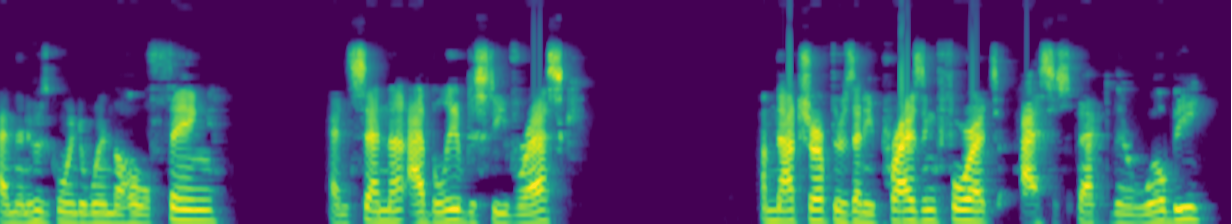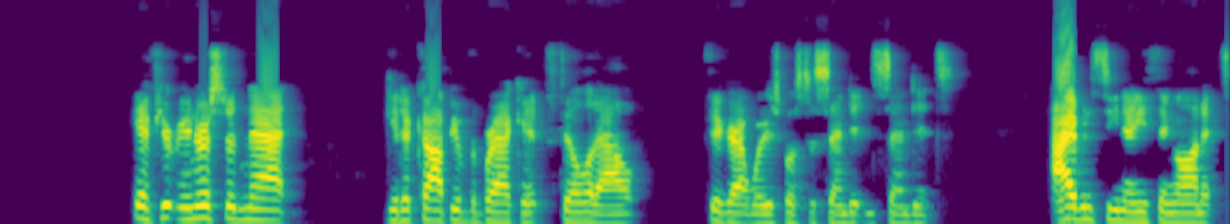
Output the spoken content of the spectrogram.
and then who's going to win the whole thing and send that, I believe, to Steve Resk. I'm not sure if there's any prizing for it. I suspect there will be. If you're interested in that, get a copy of the bracket, fill it out, figure out where you're supposed to send it, and send it. I haven't seen anything on it.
